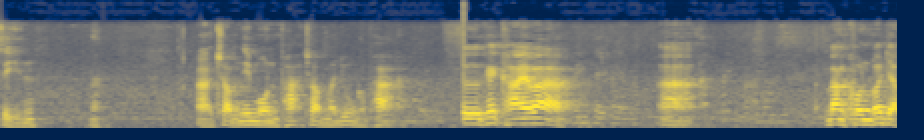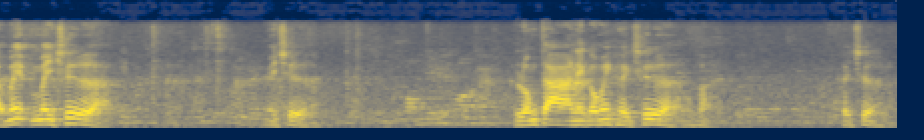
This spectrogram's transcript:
ศีลนะอาชอบนิมนต์พระชอบมายุ่งกับพระ คือคล้าย ๆว่า บางคนก็จะไม่ไม่เชื่อ ไม่เชื่อ หลวงตาเนี่ยก็ไม่เคยเชื่อเมื่อก่อนเคยเชื่อหรอก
